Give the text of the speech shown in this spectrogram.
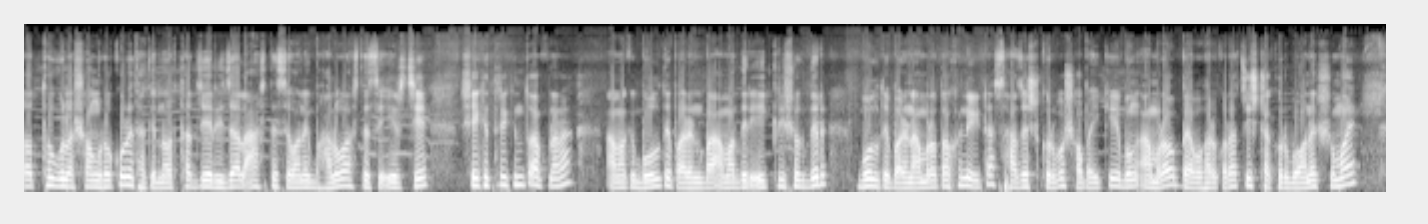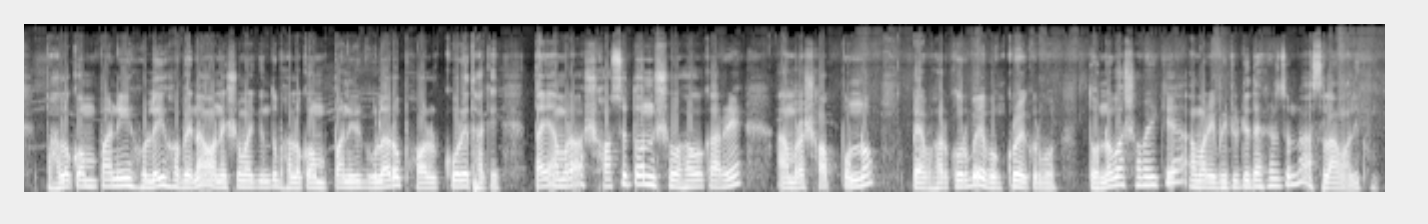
তথ্যগুলো সংগ্রহ করে থাকেন, অর্থাৎ যে রেজাল্ট আসতেছে, অনেক ভালো আসতেছে, এর চেয়ে, সেক্ষেত্রে কিন্তু আপনারা আমাকে বলতে পারেন বা আমাদের এই কৃষকদের বলতে পারেন, আমরা তখন এটা সাজেস্ট করব সবাইকে এবং আমরাও ব্যবহার করার চেষ্টা করব। অনেক সময় ভালো কোম্পানি হলেই হবে না, অনেক সময় কিন্তু ভালো কোম্পানিরগুলোরও ফল করে থাকে। তাই আমরা সচেতন সহকারে আমরা সব পণ্য ব্যবহার করব এবং ক্রয় করব। ধন্যবাদ সবাইকে আমার এই ভিডিওটি দেখার জন্য। আসসালামু আলাইকুম।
